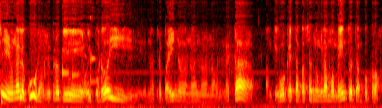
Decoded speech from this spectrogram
Sí, una locura. Yo creo que hoy por hoy nuestro país no, no, no, no, no está, aunque Boca está pasando un gran momento, tampoco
